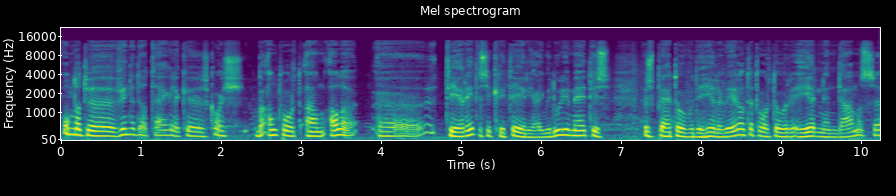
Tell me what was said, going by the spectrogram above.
Omdat we vinden dat eigenlijk uh, squash beantwoordt aan alle theoretische criteria. Ik bedoel hiermee, het is verspreid over de hele wereld. Het wordt door heren en dames uh,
